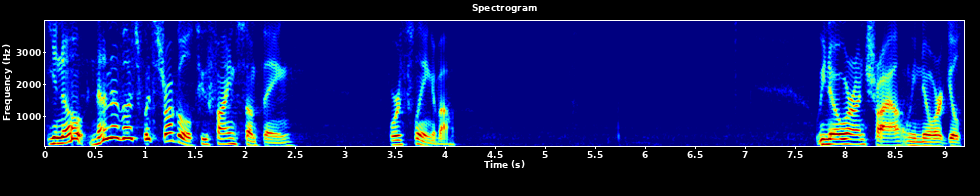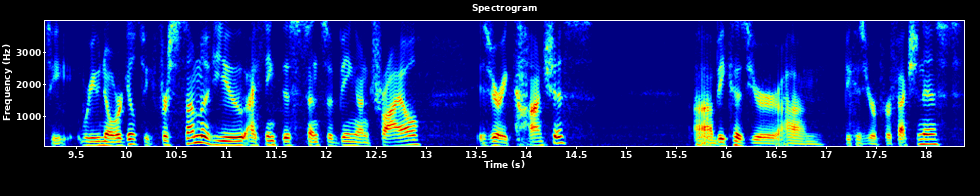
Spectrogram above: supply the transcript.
you know, none of us would struggle to find something worth fleeing about. we know we're on trial and we know we're guilty. We know we're guilty. For some of you, I think this sense of being on trial is very conscious uh, because you're um, because you're a perfectionist,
